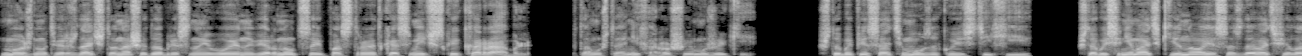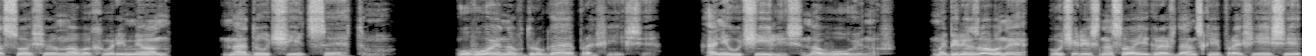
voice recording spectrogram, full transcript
можно утверждать, что наши доблестные воины вернутся и построят космический корабль, потому что они хорошие мужики. Чтобы писать музыку и стихи, чтобы снимать кино и создавать философию новых времен, надо учиться этому. У воинов другая профессия. Они учились на воинов. Мобилизованные учились на свои гражданские профессии,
